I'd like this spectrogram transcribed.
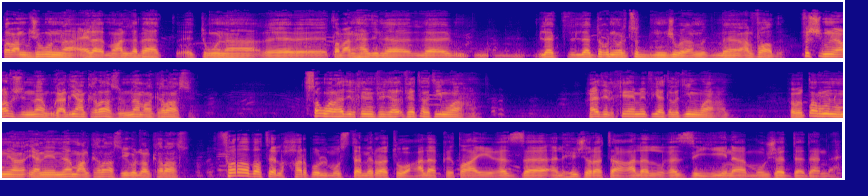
طبعا بيجيبوا لنا معلبات تونة. إيه طبعا هذه لا لا لا, لا تغني ولا تسد من جوع على الفاضي. فيش ما نعرفش ننام قاعدين على كراسي بننام على كراسي تصور هذه الخيمة فيها 30 واحد. هذه الخيمة فيها 30 واحد. فبيضطروا انهم يعني يناموا على الكراسي يقعدوا على الكراسي. فرضت الحرب المستمرة على قطاع غزة الهجرة على الغزيين مجددا.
